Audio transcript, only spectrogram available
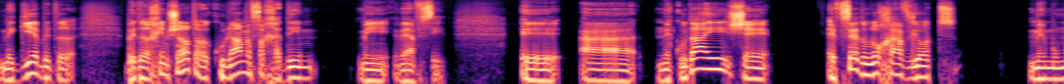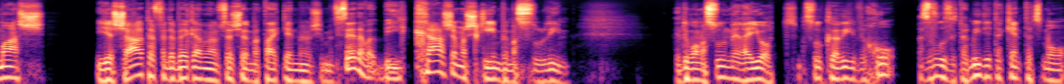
מגיע בדר, בדרכים שונות, אבל כולם מפחדים מלהפסיד. אה, הנקודה היא שהפסד הוא לא חייב להיות ממומש ישר, תכף נדבר גם על הנושא של מתי כן מממשים הפסד, אבל בעיקר שמשקיעים במסלולים. לדוגמה מסלול מניות, מסלול כללי וכו', עזבו, זה תמיד יתקן את עצמו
